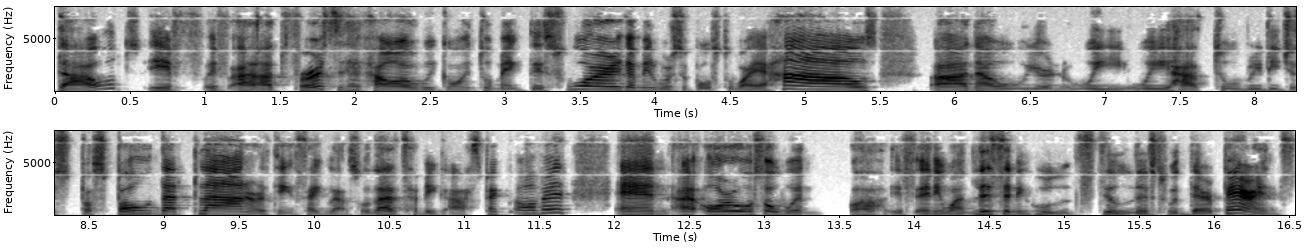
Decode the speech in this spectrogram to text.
doubt if if uh, at first how are we going to make this work i mean we're supposed to buy a house uh, now we're we we have to really just postpone that plan or things like that so that's a big aspect of it and uh, or also when uh, if anyone listening who still lives with their parents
